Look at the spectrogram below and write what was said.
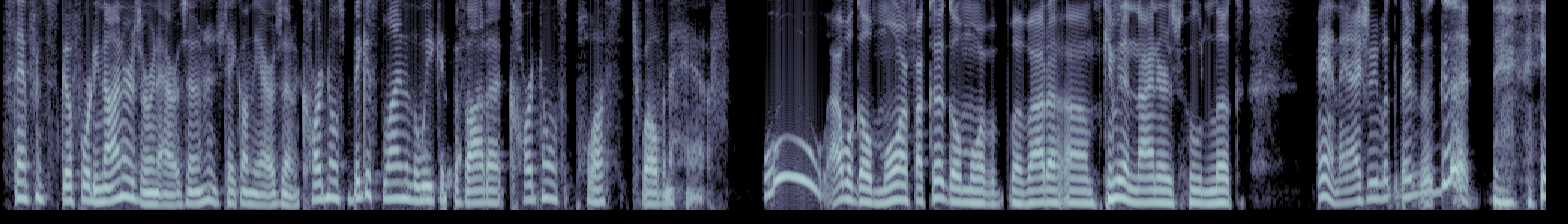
San Francisco 49ers are in Arizona to take on the Arizona Cardinals. Biggest line of the week at Bovada, Cardinals plus 12 and a half. Ooh, I would go more if I could go more of Bovada. Um, give me the Niners who look, man, they actually look they look good. they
